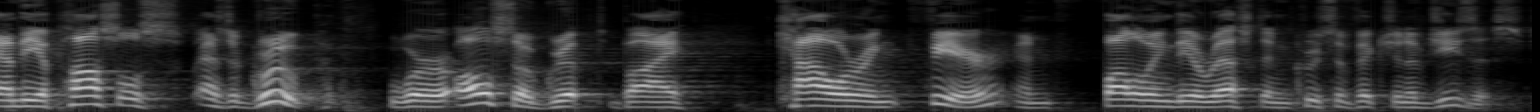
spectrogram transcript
And the apostles, as a group, were also gripped by cowering fear and following the arrest and crucifixion of Jesus.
